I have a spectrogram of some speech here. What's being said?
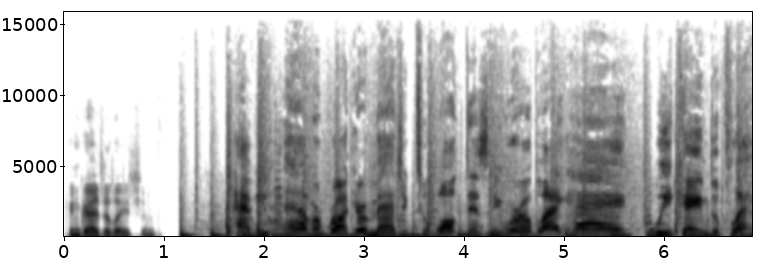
Congratulations. Have you ever brought your magic to Walt Disney World like, hey, we came to play?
